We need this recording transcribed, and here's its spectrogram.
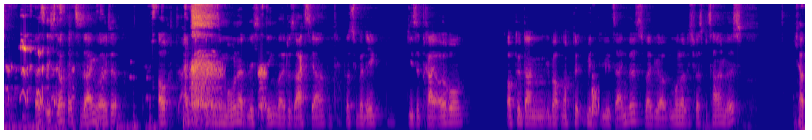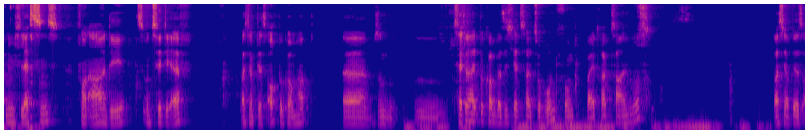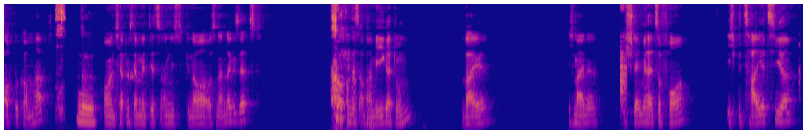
was ich noch dazu sagen wollte, auch einfach von diesem monatlichen Ding, weil du sagst ja, du hast überlegt, diese drei Euro, ob du dann überhaupt noch Mitglied sein willst, weil du ja monatlich was bezahlen willst. Ich habe nämlich letztens von ARD und ZDF, weiß nicht, ob ihr das auch bekommen habt, äh, so ein, ein Zettel halt bekommen, dass ich jetzt halt so Rundfunkbeitrag zahlen muss. Weiß nicht, ob ihr das auch bekommen habt. Nö. Und ich habe mich damit jetzt noch nicht genauer auseinandergesetzt. Ich finde das aber mega dumm, weil ich meine, ich stelle mir halt so vor, ich bezahle jetzt hier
